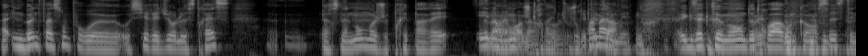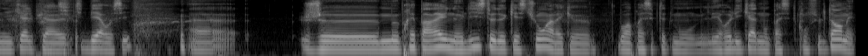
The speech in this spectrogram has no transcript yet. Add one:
Bah, une bonne façon pour aussi réduire le stress, personnellement, moi je préparais ah bah, énormément. je travaille toujours pas mal, mais exactement, 2-3 avant de commencer, c'était nickel. Puis une petite bière aussi je me préparais une liste de questions avec. Euh, bon, après, c'est peut-être les reliquats de mon passé de consultant, mais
